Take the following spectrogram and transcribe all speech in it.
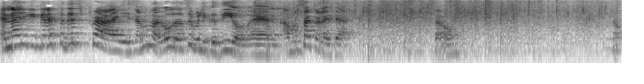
And now you can get it for this price. And I'm like, oh, that's a really good deal. And I'm a sucker like that. So, no.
